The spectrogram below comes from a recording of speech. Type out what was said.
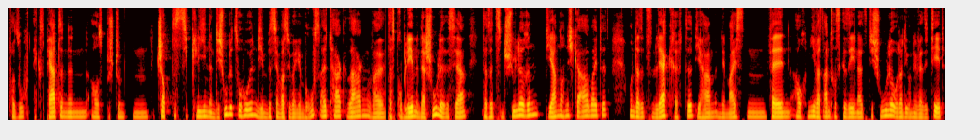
versucht, Expertinnen aus bestimmten Jobdisziplinen in die Schule zu holen, die ein bisschen was über ihren Berufsalltag sagen, weil das Problem in der Schule ist ja, da sitzen Schülerinnen, die haben noch nicht gearbeitet und da sitzen Lehrkräfte, die haben in den meisten Fällen auch nie was anderes gesehen als die Schule oder die Universität.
